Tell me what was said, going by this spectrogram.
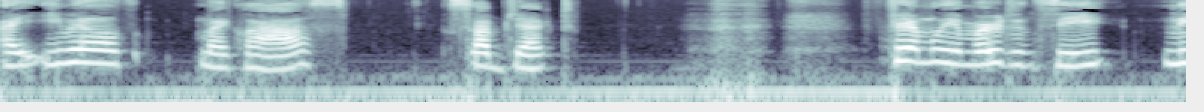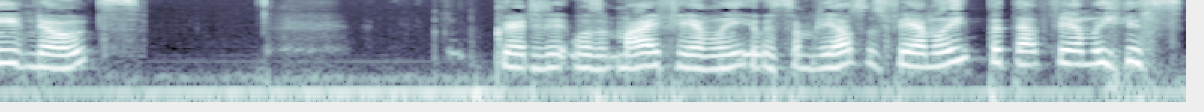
I emailed my class, subject, family emergency, need notes. Granted, it wasn't my family; it was somebody else's family, but that family is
